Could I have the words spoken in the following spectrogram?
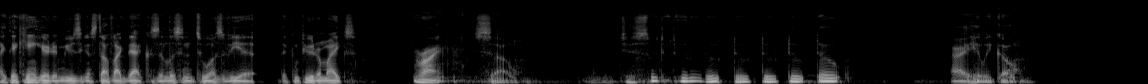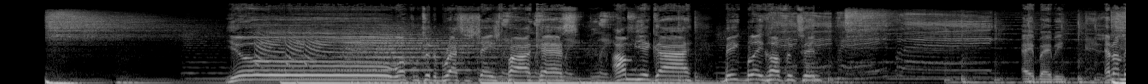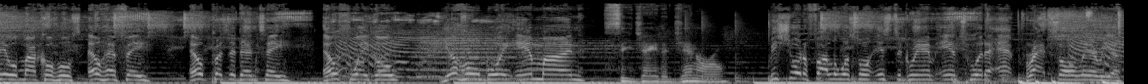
like they can't hear the music and stuff like that because they're listening to us via the computer mics. Right. So let me just do do do do do do do. All right, here we go. Yo, welcome to the Brats Exchange podcast. I'm your guy, Big Blake Huffington. Hey, baby. And I'm here with my co hosts, El Jefe, El Presidente, El Fuego, your homeboy and mine. CJ the General. Be sure to follow us on Instagram and Twitter at Brats All Area.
